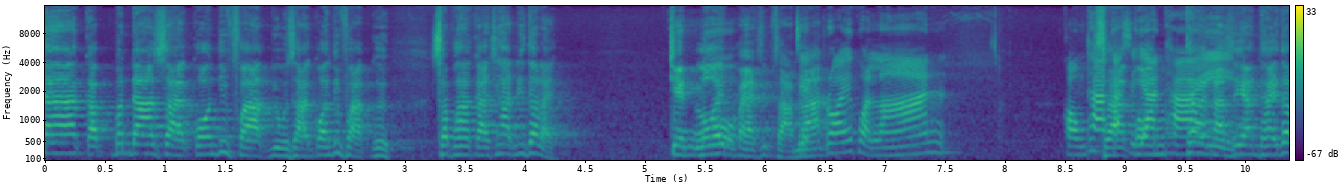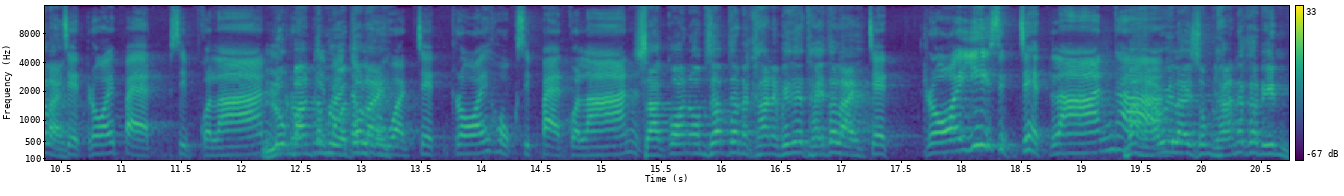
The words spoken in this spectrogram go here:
จากับบรรดาสากลที่ฝากอยู่สากลที่ฝากคือ สภากาชาตินี่เท่าไหร่ 783 ล้าน 700 กว่าล้าน ของท่าอากาศยานไทท่ายอากาศยานไทยเท่าไหร่ 780 กว่าล้านโรงพยาบาลตำรวจเท่าไหร่โงพยบลตำรวจ768 กว่าล้าน สากลออมทรัพย์ธนาคารแห่งประเทศไทยเท่าไหร่ 727 ล้านค่ะ มหาวิทยาลัยสงขลานครินทร์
